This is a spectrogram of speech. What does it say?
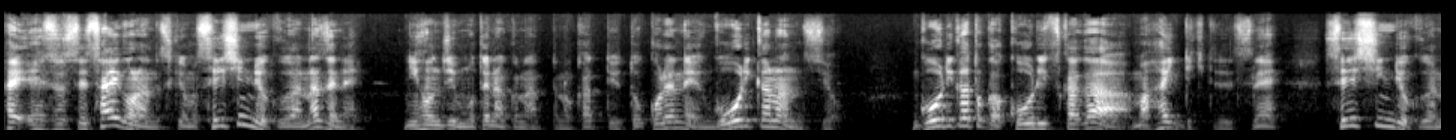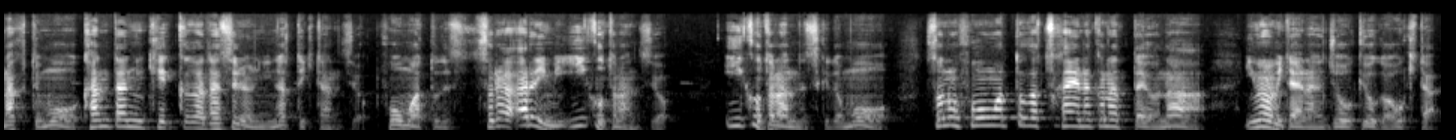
はい、えーそして最後なんですけども精神力がなぜね日本人持てなくなったのかっていうとこれね合理化なんですよ。合理化とか効率化が、まあ、入ってきてですね精神力がなくても簡単に結果が出せるようになってきたんですよ。フォーマットです。それはある意味いいことなんですよ。いいことなんですけどもそのフォーマットが使えなくなったような今みたいな状況が起きた。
